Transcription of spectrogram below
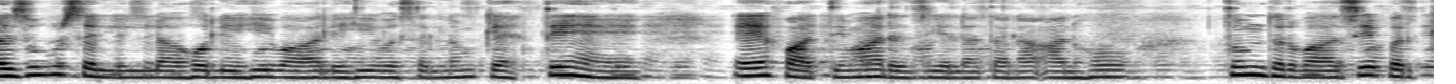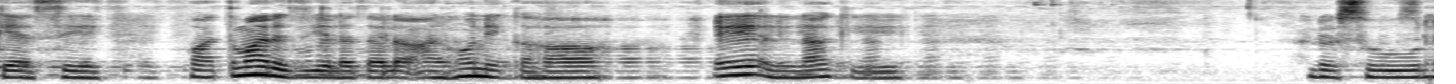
हजूर सल्लल्लाहु अलैहि वसल्लम कहते हैं, ए फ़ातिमा रज़ी अल्लाह अनहो तुम दरवाज़े पर कैसे फातिमा रज़ी अल्लाह ताला ने कहा, ए अल्लाह के रसूल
